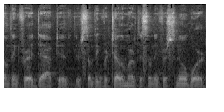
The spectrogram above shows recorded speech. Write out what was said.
something for adaptive. There's something for telemark. There's something for snowboard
